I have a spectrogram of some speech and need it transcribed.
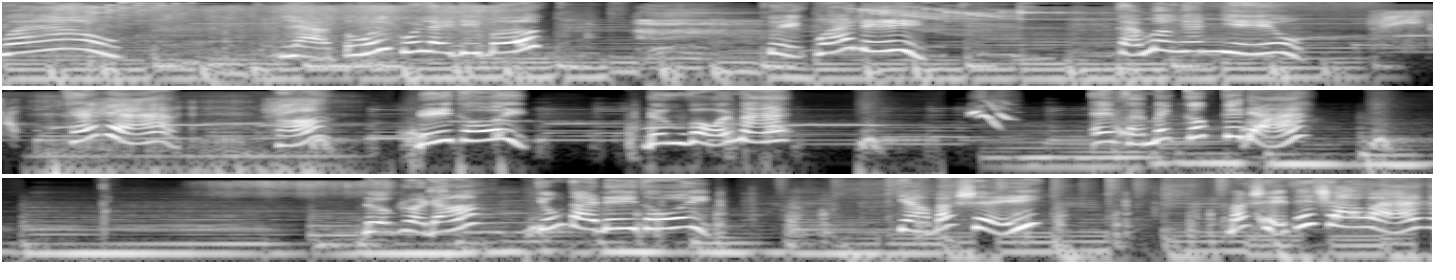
Wow. Là túi của Ladybird Tuyệt quá đi. Cảm ơn anh nhiều. Khác à? Hả? Đi thôi. Đừng vội mà. Em phải make up cái đã. Được rồi đó Chúng ta đi thôi. Chào bác sĩ. Bác sĩ thấy sao ạ? À?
